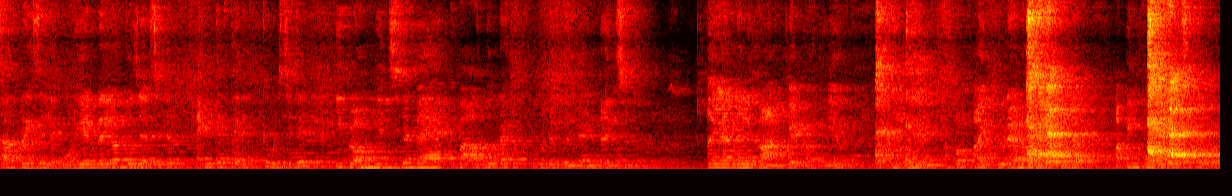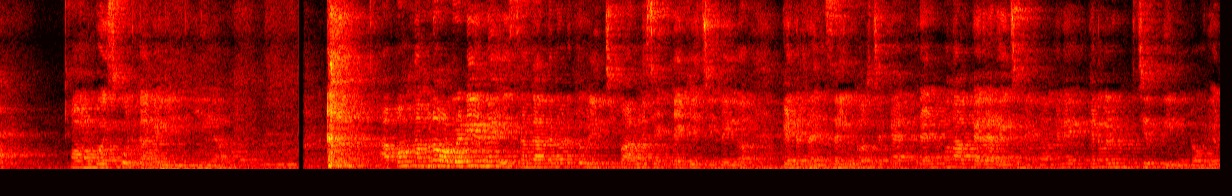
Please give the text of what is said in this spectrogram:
സർപ്രൈസ് അല്ലേ? പൊളിയെഴുതല്ലോ എന്ന് വിചാരിച്ചിട്ട് ഭയങ്കര തിരക്ക് പിടിച്ചിട്ട് ഈ ബ്രൗൺ ബാക്ക് ഭാഗത്തൂടെ ഇവിടെ ഇതുണ്ട് എൻട്രൻസ് ഉണ്ട്. അത് ഞാൻ എന്തായാലും കാണിക്കാം കേട്ടോ അതിൽ അപ്പം അതിലൂടെയാണ് വന്നിട്ടുള്ളത്. അപ്പം ഈ ഓൺ വോയിസ് കൊടുക്കാൻ കഴിയുന്നില്ല. സംഘാത്തനോടൊക്കെ വിളിച്ച് പറഞ്ഞ് സെറ്റാക്കി വെച്ചിട്ടുണ്ടായിരുന്നു. എന്റെ ഫ്രണ്ട്സിലും കുറച്ചൊക്കെ രണ്ട് മൂന്ന് ആൾക്കാരെ അറിയിച്ചിട്ടുണ്ടായിരുന്നു. അങ്ങനെ എനിക്കനെ ഇവിടെ പിടിച്ചെത്തിയിരുന്നു കേട്ടോ. ഒരു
